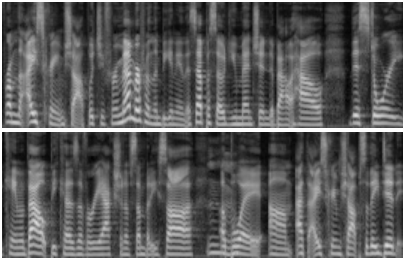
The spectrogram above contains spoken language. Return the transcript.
from the ice cream shop which if you remember from the beginning of this episode you mentioned about how this story came about because of a reaction of somebody saw a boy um, at the ice cream shop so they did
